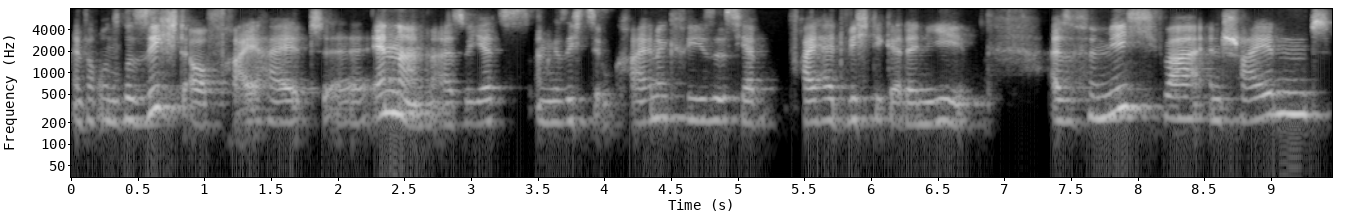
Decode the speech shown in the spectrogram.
einfach unsere Sicht auf Freiheit äh, ändern. Also jetzt angesichts der Ukraine-Krise ist ja Freiheit wichtiger denn je. Also für mich war entscheidend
